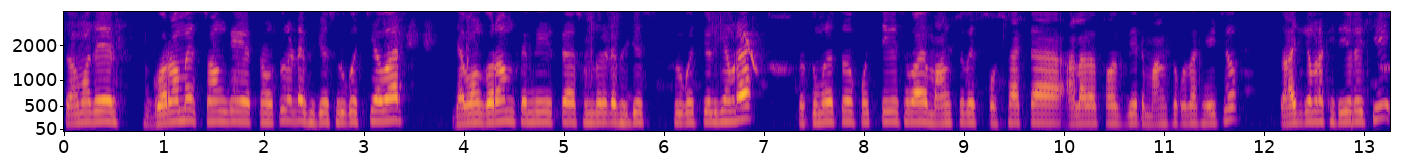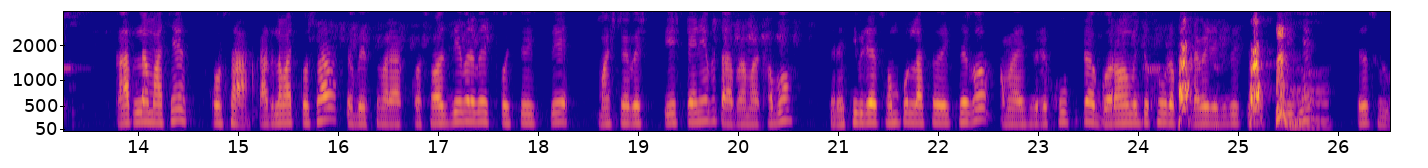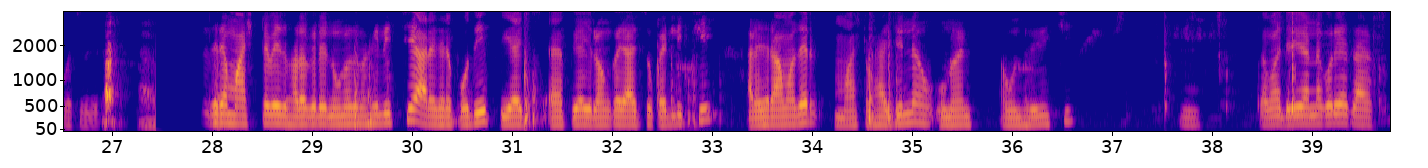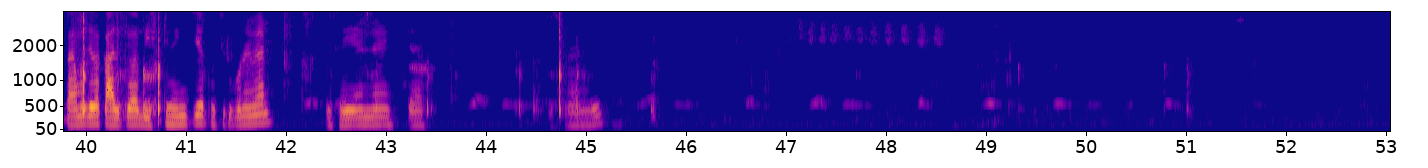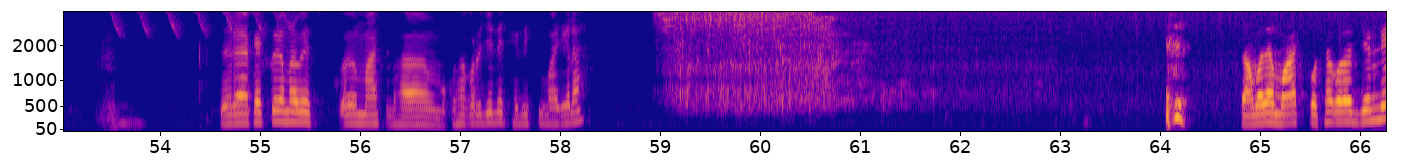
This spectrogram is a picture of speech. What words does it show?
তো আমাদের গরমের সঙ্গে একটা নতুন একটা ভিডিও শুরু করছি আবার। যেমন গরম তেমনি একটা সুন্দর একটা ভিডিও শুরু করতে চলেছি আমরা। তো তোমরা তো প্রত্যেকে সবাই মাংস বেশ কষা একটা আলাদা সস দিয়ে একটা মাংস কষা খেয়েছো। তো আজকে আমরা খেতে চলেছি কাতলা মাছের কষা কাতলা মাছ কষা। তো বেশ আমরা সস দিয়ে এবার বেশ কষতে কষতে মাছটা বেশ টেস্ট টাই নেবে তারপর আমরা খাব। তো রেসিপিটা সম্পূর্ণ লাস্ট দেখতে থাকো। আমার রেসিপিটা খুবটা গরমের মধ্যে খুব একটা ফাটাফাটি রেসিপি চলেছে তো শুরু করছি ভিডিওটা এধারে মাছটা বেশ ভালো করে নুন মাখিয়ে দিচ্ছি, আর এধারে প্রদীপ, পেঁয়াজ পেঁয়াজ, লঙ্কা, যা সব কেটে দিচ্ছি, আর এধারে আমাদের মাছটা ভাজার জন্য উনুন, আগুন ধরে দিচ্ছি তো আমরা ডেলি রান্না করে তার তার মধ্যে কালকে আবার বৃষ্টি হয়েছে, প্রচুর পরিমাণ, তো সেই জন্য একটা দিই। তো এবার এক এক করে আমরা বেশ মাছ কষা করে যেতে ছেড়ে দিচ্ছি মাছগুলা। তো আমাদের মাছ কষা করার জন্য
